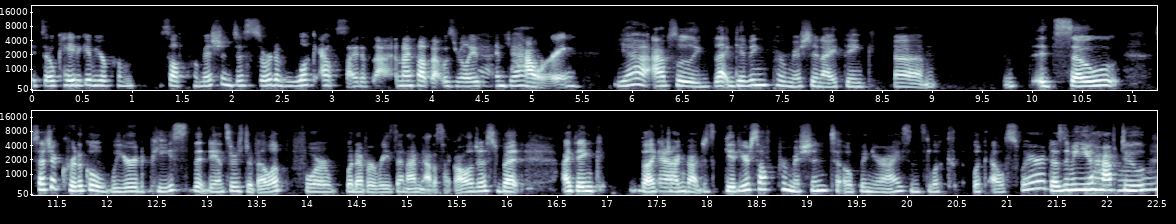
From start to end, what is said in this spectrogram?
it's okay to give yourself permission to sort of look outside of that and i thought that was really yeah, empowering yeah. yeah absolutely that giving permission i think um it's so such a critical weird piece that dancers develop for whatever reason i'm not a psychologist but i think like yeah. talking about just give yourself permission to open your eyes and look look elsewhere doesn't mean you have to mm-hmm.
